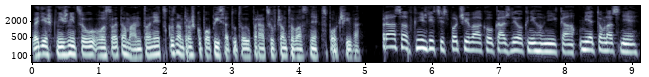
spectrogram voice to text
Vedieš knižnicu vo Svetom Antone. Skús nám trošku popísať tú tvoju prácu, v čom to vlastne spočíva. Práca v knižnici spočíva ako každého knihovníka. Je to vlastne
